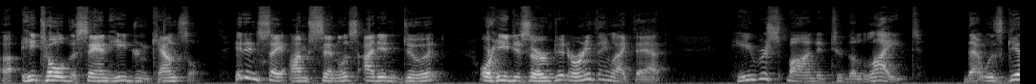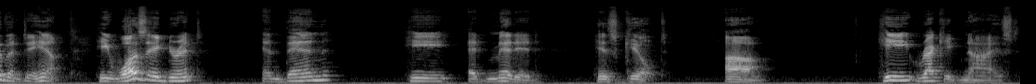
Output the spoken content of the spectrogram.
Uh, he told the Sanhedrin council, he didn't say, I'm sinless, I didn't do it, or he deserved it, or anything like that. He responded to the light that was given to him. He was ignorant, and then he admitted his guilt. Um, he recognized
